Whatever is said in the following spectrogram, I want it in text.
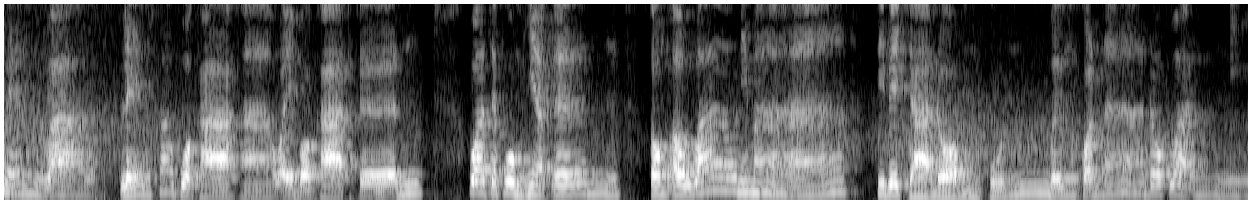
เล่นวาวเล่นเศร้าพวกขาหาไว้บ่ขาดเขิน ว่าแต่มเฮียเอินต้องเอาว้าวนี่มาสิไปจ่าดอมคุณเบิ่งก่อนนะดอกวันนี้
